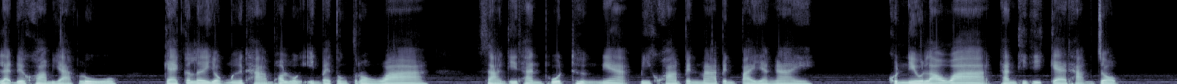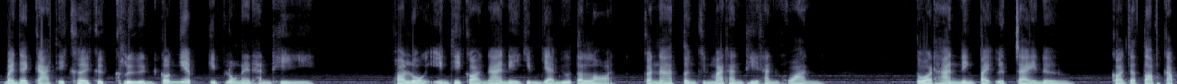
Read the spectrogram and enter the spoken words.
และด้วยความอยากรู้ แกก็เลยยกมือถามพ่อหลวงอินไปตรงๆว่า สารที่ท่านพูดถึงเนี่ยมีความเป็นมาเป็นไปยังไง คุณนิวเล่าว่าทันทีที่แกถามจบบรรยากาศที่เคยคึกคลื้นก็เงียบกริบลงในทันทีเพราะหลวงอินที่ก่อนหน้านี้ยิ้มแย้มอยู่ตลอด ก็น่าตึงขึ้นมาทันทีทันควัน ตัวท่านนิ่งไปอึดใจหนึ่งก่อนจะตอบกลับ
